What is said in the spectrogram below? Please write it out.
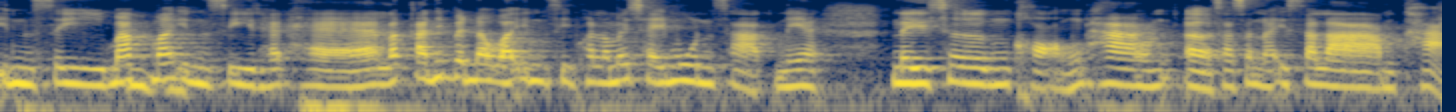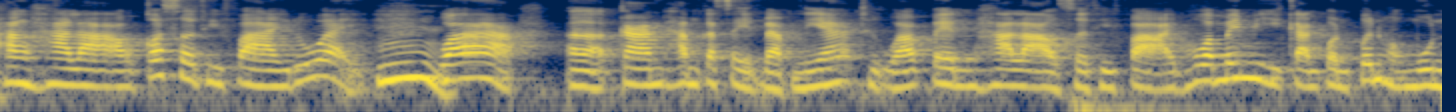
อินทรีย์มากมากอินทรีย์แท้ๆแล้วการที่เป็นนวะอินทรีย์พอเราไม่ใช้มูลสัตว์เนี่ยในเชิงของทางเอ่อศาสนาอิสลามค่ะทางฮาลาลก็ certify ด้วยอืมว่าเอ่อการทำเกษตรแบบเนี้ยถือว่าเป็นฮาลาล certified เพราะว่าไม่มีการปนเปื้อนของมูล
